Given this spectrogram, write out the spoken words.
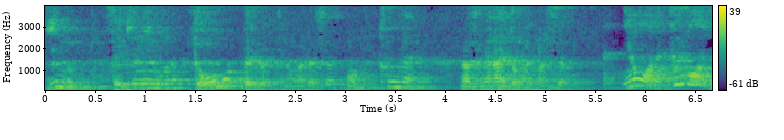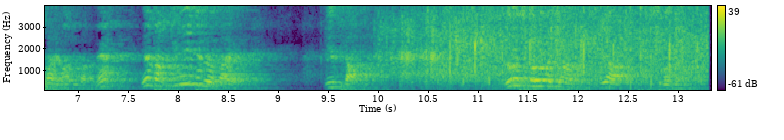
義務責任をねどう思ってるかっていうのは私は本当にね情けないと思いますよ日本はね注文されますからね皆さん気づいてくださいいいですか？よろしくお願いします。では、すいません。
